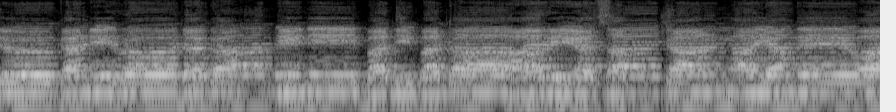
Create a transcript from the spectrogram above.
ตุคานิโรธกามินิปฏิปทาอริยสัจจังอายเมวะ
